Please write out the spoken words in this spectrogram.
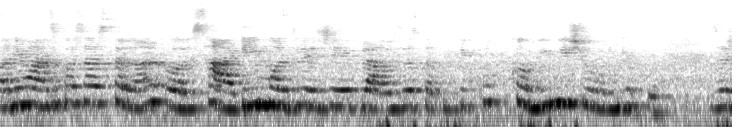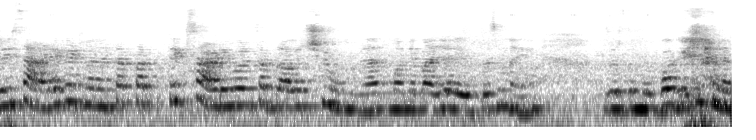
आणि माझं कसं असतं ना साडीमधले जे ब्लाऊज असतात ना ते खूप कमी मी शिवून घेते. जरी साड्या घेतल्या ना तर प्रत्येक साडीवरचा ब्लाऊज शिवण्यामध्ये माझ्या येतच नाही. जर तुम्ही बघितलं ना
